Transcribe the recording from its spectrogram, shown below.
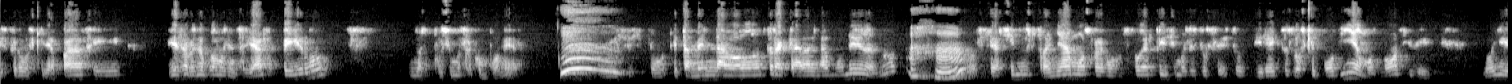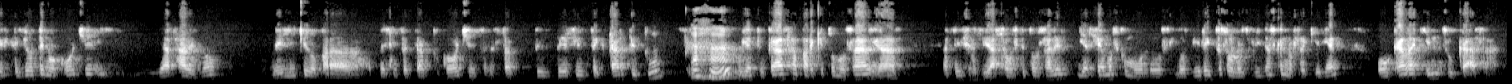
esperemos que ya pase, ya sabes, no podemos ensayar, pero nos pusimos a componer. Como que también la otra cara de la moneda, ¿no? Ajá. O sea, sí nos extrañamos, muy fuerte, hicimos estos, estos directos, los que podíamos, ¿no? Así de, oye, este, yo tengo coche y ya sabes, ¿no? de líquido para desinfectar tu coche, desinfectarte tú. Voy a tu casa para que tú no salgas. Así ya sabemos que tú sales y hacíamos como los, los directos o los videos que nos requerían, o cada quien en su casa.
